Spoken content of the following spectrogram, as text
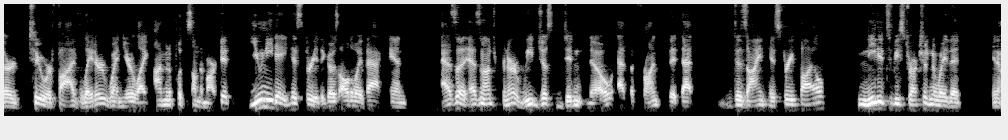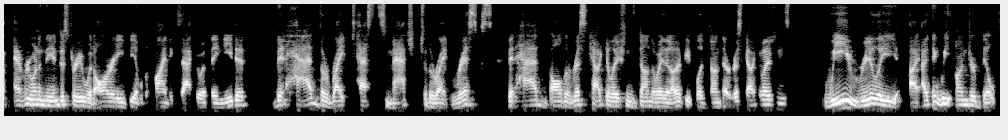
or two or five later when you're like, I'm going to put this on the market, you need a history that goes all the way back. And as a as an entrepreneur, we just didn't know at the front that that design history file needed to be structured in a way that you know everyone in the industry would already be able to find exactly what they needed that had the right tests matched to the right risks that had all the risk calculations done the way that other people had done their risk calculations we really I, I think we underbuilt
